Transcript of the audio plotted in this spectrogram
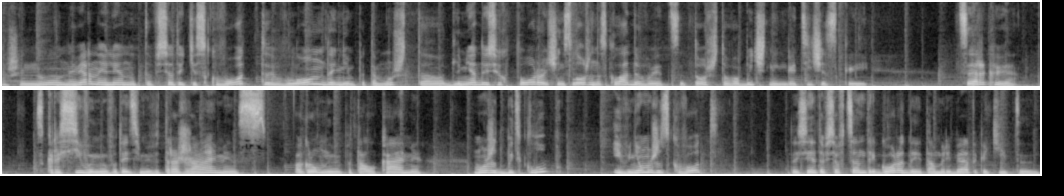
Слушай, ну, наверное, Лен, это все-таки сквот в Лондоне, потому что для меня до сих пор очень сложно складывается то, что в обычной готической церкви с красивыми вот этими витражами, с огромными потолками, может быть клуб, и в нем же сквот. То есть это все в центре города, и там ребята какие-то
